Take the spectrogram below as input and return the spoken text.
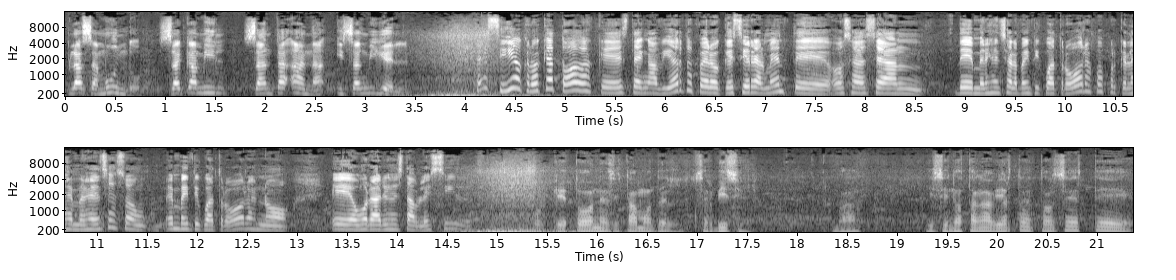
Plaza Mundo, Sacamil, Santa Ana y San Miguel. Sí, yo creo que a todos que estén abiertos, pero que si realmente, o sea, sean de emergencia a las 24 horas, pues porque las emergencias son en 24 horas, no eh, horarios establecidos. Porque todos necesitamos del servicio, ¿va? Y si no están abiertos, entonces este,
